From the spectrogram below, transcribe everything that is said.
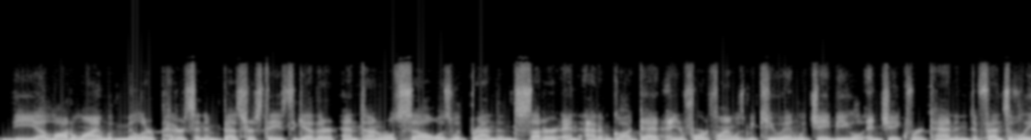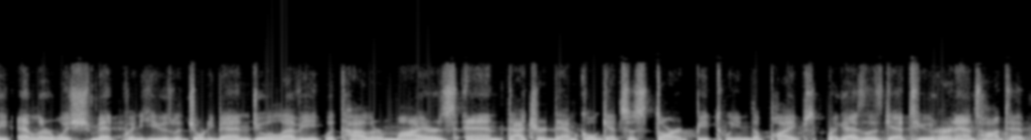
The uh, Lotto line with Miller, Pettersson, and Boeser stays together. Antoine Roussel was with Brandon Sutter and Adam Gaudette, and your fourth line was MacEwen with Jay Beagle and Jake Virtanen. Defensively, Edler with Schmidt, Quinn Hughes with Jordie Benn, Joel Levy with Tyler Myers, and Thatcher Demko gets a start between the pipes. All right, guys, let's get to Hernan's hot tip.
